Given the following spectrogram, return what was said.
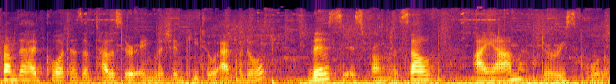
From the headquarters of Telesur English in Quito, Ecuador, this is From the South. I am Doris Polo.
